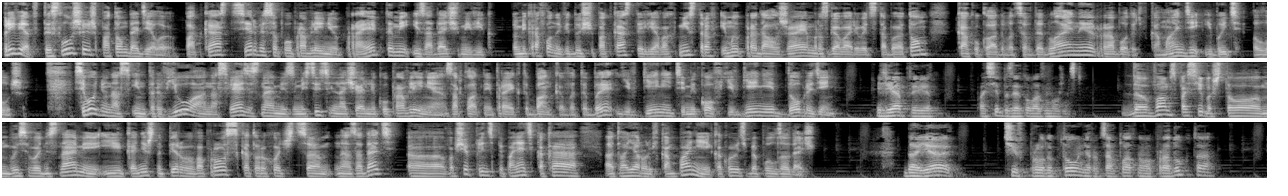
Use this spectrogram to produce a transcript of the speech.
Привет, ты слушаешь «Потом доделаю» – подкаст сервиса по управлению проектами и задачами ВИК. У микрофона ведущий подкаст Илья Вахмистров, и мы продолжаем разговаривать с тобой о том, как укладываться в дедлайны, работать в команде и быть лучше. Сегодня у нас интервью, а на связи с нами заместитель начальника управления зарплатные проекты банка ВТБ Евгений Темяков. Евгений, добрый день. Илья, привет. Спасибо за эту возможность. Да, вам спасибо, что вы сегодня с нами. И, конечно, первый вопрос, который хочется э, задать, э, вообще, в принципе, понять, какая э, твоя роль в компании и какой у тебя пул задач. Да, я Chief Product Owner зарплатного продукта,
